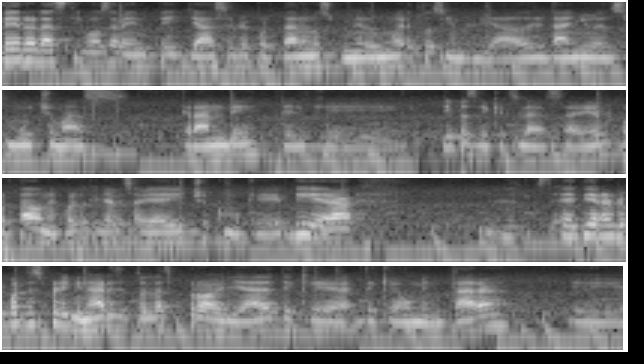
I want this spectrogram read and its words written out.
pero lastimosamente ya se reportaron los primeros muertos y en realidad el daño es mucho más grande del que, sí, pues, que se las había reportado. Me acuerdo que ya les había dicho como que era, eh, eran reportes preliminares de todas las probabilidades de que, de que aumentaran eh,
